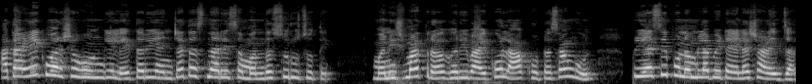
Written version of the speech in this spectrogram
आता एक वर्ष होऊन गेले तरी यांच्यात असणारे संबंध सुरूच होते. मनीष मात्र घरी बायकोला खोटं सांगून प्रियसी पूनमला भेटायला शाळेत जात.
